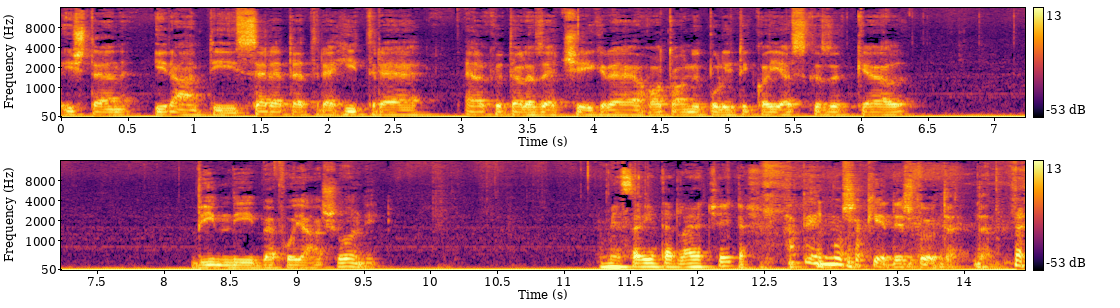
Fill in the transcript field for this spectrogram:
Isten iránti szeretetre, hitre, elkötelezettségre, hatalmi politikai eszközökkel vinni, befolyásolni? Mi szerinted lehetséges? Hát én most a kérdést föltettem.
